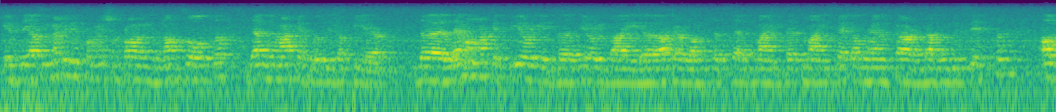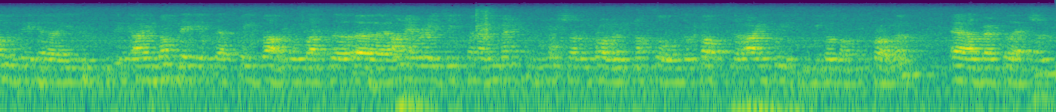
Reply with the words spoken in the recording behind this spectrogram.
If the asymmetric information problem is not solved, then the market will disappear. The lemon market theory is a theory by uh, Akerlof that said my, that my second-hand car doesn't exist. Obviously, uh, I don't take it at face value, but uh, uh, on average, if an asymmetric information problem is not solved, the costs are increased because of this problem uh, adverse selection,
